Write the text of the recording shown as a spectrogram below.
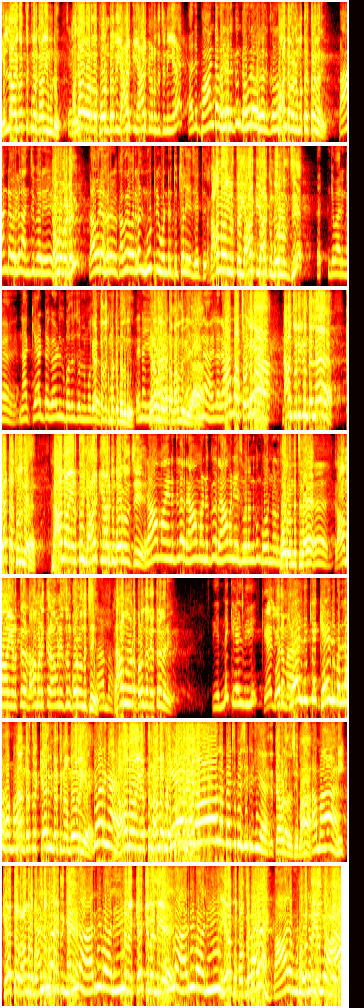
எல்லா யுகத்துக்கும் ஒரு காவியம் உண்டு. மகாபாரத போர்ன்றது யாருக்கு யாருக்கு நடந்துச்சு நீங்க? அது பாண்டவர்களுக்கும் கௌரவர்களுக்கும். பாண்டவர்கள் மொத்தம் எத்தனை பேரு? பாண்டவர்கள் அஞ்சு பேரு. கௌரவர்கள்? கௌரவர்கள் கௌரவர்கள் நூற்றி ஒன்று துச்சலையை சேர்த்து. ராமாயணத்துல யாருக்கு யாருக்கும் போர் நடந்துச்சு? இங்க பாருங்க நான் கேட்ட கேள்விக்கு பதில் சொல்லும் போது. கேட்டதுக்கு மட்டும் பதில். என்ன கேட்டா மறந்துருக்கீங்களா இல்ல, ராமா- சொல்லுமா. நான் சொல்லிட்டு வந்தேன்ல. கேட்டா சொல்லுங்க. ராமாயணத்துல யாருக்கு யாருக்கும் போர் வந்துச்சு? ராமாயணத்துல ராமனுக்கும் ராவணேஸ்வரனுக்கும் போர் நடந்தது போர் வந்துச்சுல. ராமாயணத்துல ராமனுக்கு ராவணேஸ்வரன் போர் வந்துச்சு. ராமனோட பிறந்தது எத்தனை பேரு? இது என்ன கேள்வி? கேள்வி ஒரு கேள்விக்கே கேள்வி பதிலாகாமா நான் இந்த இடத்துல கேள்வி இடத்துக்கு நான் போகலையே. இங்க பாருங்க. கூட பேச்சு பேசிட்டு இருக்கீங்க. இது தேவையில்லாத விஷயமா? ஆமா. நீ கேட்ட ராமனை பத்தி நான் நல்ல அறிவாளி. நான் கேட்கவே இல்லையே. நல்ல அறிவாளி. ஏன் இப்ப பாரு? வாய பண்ற?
